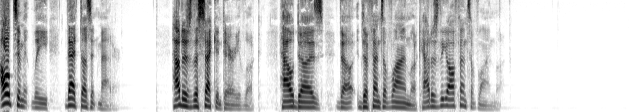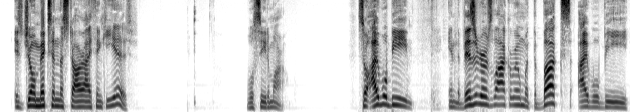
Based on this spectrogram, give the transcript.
ultimately that doesn't matter. How does the secondary look? How does the defensive line look? How does the offensive line look? Is Joe Mixon the star I think he is? We'll see tomorrow. So I will be in the visitors' locker room with the Bucs. I will be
